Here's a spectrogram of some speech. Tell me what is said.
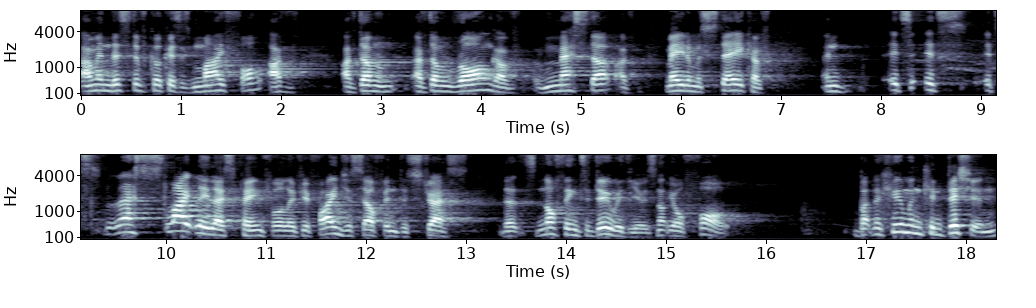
I'm in this difficult because it's my fault. I've I've done, I've done wrong, I've messed up, I've made a mistake, I've, and it's, it's, it's less, slightly less painful if you find yourself in distress that's nothing to do with you, it's not your fault. But the human condition,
